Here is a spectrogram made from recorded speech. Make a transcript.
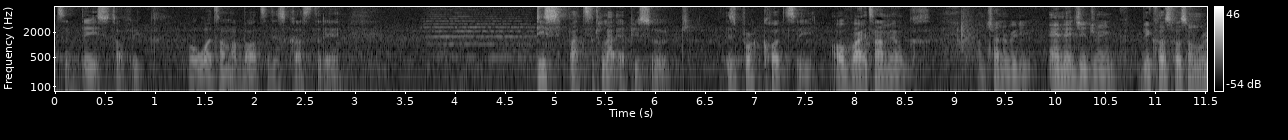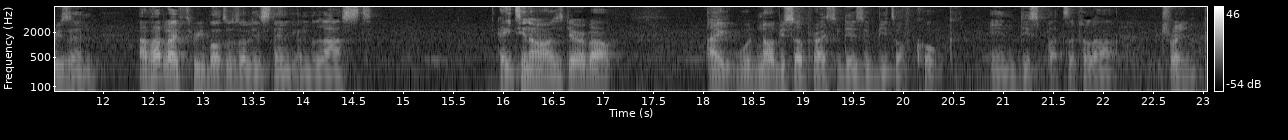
today's topic or what I'm about to discuss today, this particular episode is brought courtesy of Vitamilk. I'm trying to read it, energy drink, because for some reason, I've had like three bottles of this thing in the last 18 hours, thereabout. I would not be surprised if there's a bit of Coke in this particular drink.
